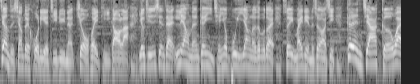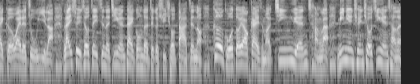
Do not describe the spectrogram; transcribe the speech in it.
这样子相对获利的几率呢就会提高啦。尤其是现在量能跟以前又不一样了，对不对？所以买点的重要性更加格外格外的注意啦。来，所以说这一次呢，晶圆代工的这个需求大增哦，各国都要盖什么晶圆厂啦。明年全球晶圆厂呢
